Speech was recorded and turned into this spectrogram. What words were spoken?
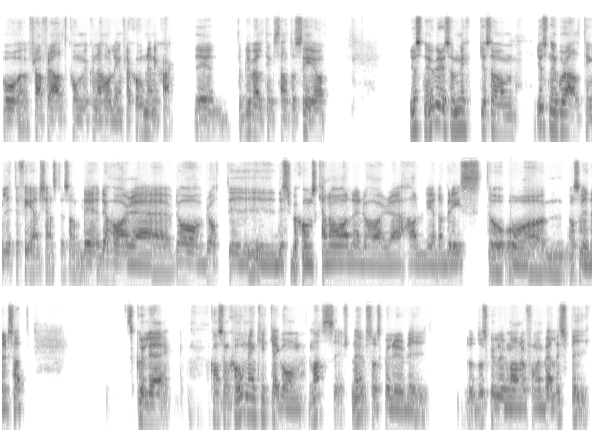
och framför allt kommer vi kunna hålla inflationen i schack? Det, det blir väldigt intressant att se. Och just nu är det så mycket som... Just nu går allting lite fel känns det som. Det, det har, eh, du har avbrott i, i distributionskanaler, du har eh, halvledarbrist och, och, mm, och så vidare. Så att skulle konsumtionen kicka igång massivt nu så skulle det bli, då, då skulle man få en väldig spik.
